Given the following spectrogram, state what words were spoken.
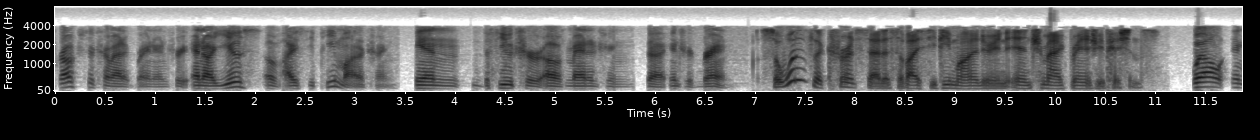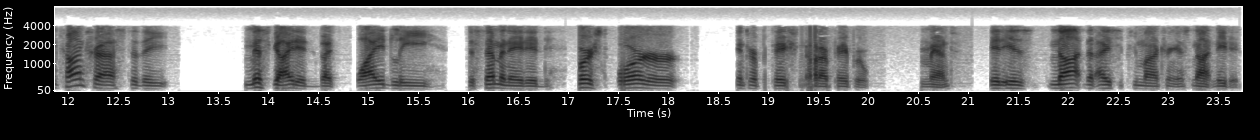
approach to traumatic brain injury and our use of ICP monitoring in the future of managing the injured brain. So, what is the current status of ICP monitoring in traumatic brain injury patients? Well, in contrast to the misguided but widely disseminated first order interpretation of our paper meant. It is not that ICP monitoring is not needed.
